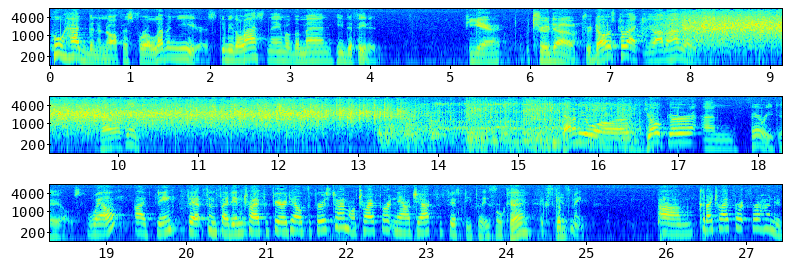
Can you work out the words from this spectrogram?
who had been in office for 11 years. Give me the last name of the man he defeated. Pierre Trudeau. Trudeau is correct, and you have 100. Carol Kent. Academy Award, Joker, and Fairy Tales. Well, I think that since I didn't try for fairy tales the first time, I'll try for it now, Jack, for 50, please. Okay? Excuse me. Um, could I try for it for 100?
